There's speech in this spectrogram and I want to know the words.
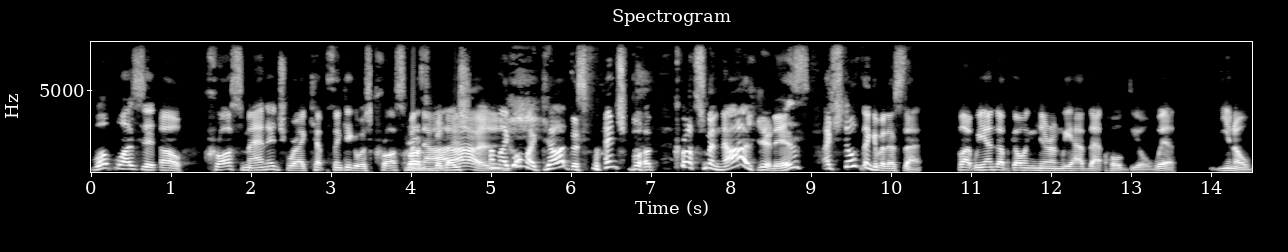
what was it? Oh, cross manage, where I kept thinking it was cross menage. I'm like, oh my god, this French book, cross menage. It is. I still think of it as that. But we end up going here, and we have that whole deal with, you know,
